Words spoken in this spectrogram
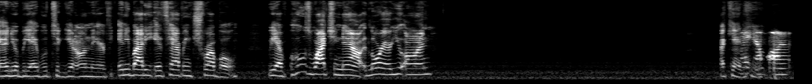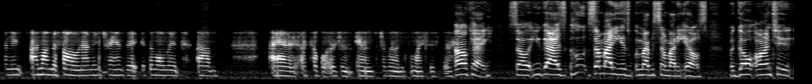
and you'll be able to get on there. If anybody is having trouble, we have who's watching now. Lori, are you on? I can't I hear. am on. I'm in. I'm on the phone. I'm in transit at the moment. Um, I had a, a couple urgent errands to run for my sister. Okay, so you guys, who somebody is, it might be somebody else, but go on to,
